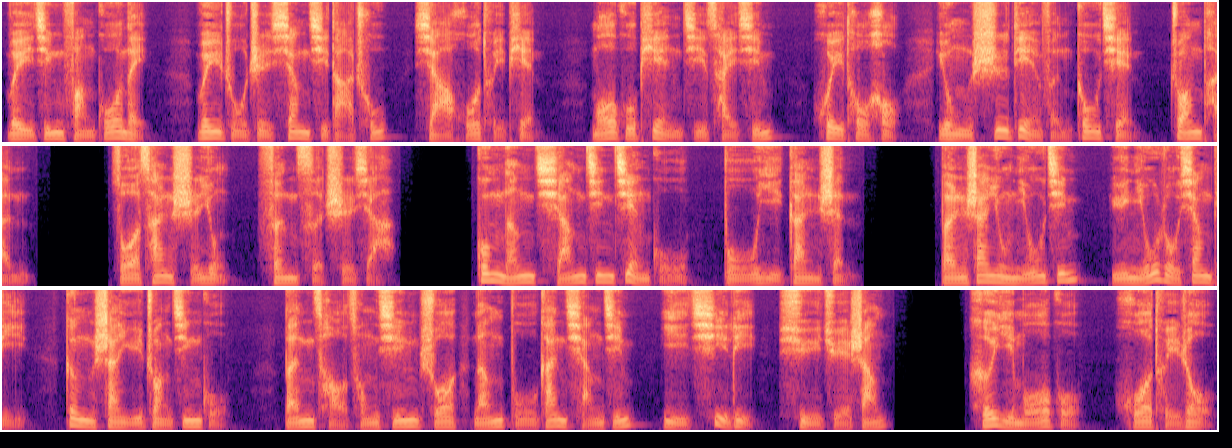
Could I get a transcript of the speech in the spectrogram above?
味精放锅内，微煮至香气大出。下火腿片、蘑菇片及菜心，烩透后用湿淀粉勾芡，装盆。佐餐食用，分次吃下。功能强筋健骨，补益肝肾。本善用牛筋。与牛肉相比，更善于壮筋骨。《本草从心》说能补肝强筋、益气力、续绝伤。何以蘑菇、火腿肉、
